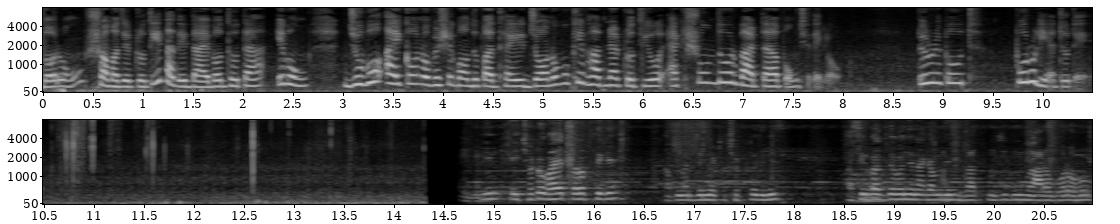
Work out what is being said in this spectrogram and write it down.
বরং সমাজের প্রতি তাদের দায়বদ্ধতা এবং যুব আইকন অভিষেক বন্দ্যোপাধ্যায়ের জনমুখী ভাবনার প্রতিও এক সুন্দর বার্তা পৌঁছে দিল। Report, Purulia today. এই ছোট ভাইয়ের তরফ থেকে আপনার জন্য একটা ছোট্ট জিনিস। আশীর্বাদ দেবেন যেন আগামী দিন আশীর্বাদ করছি তুমি আরও বড় হোক।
